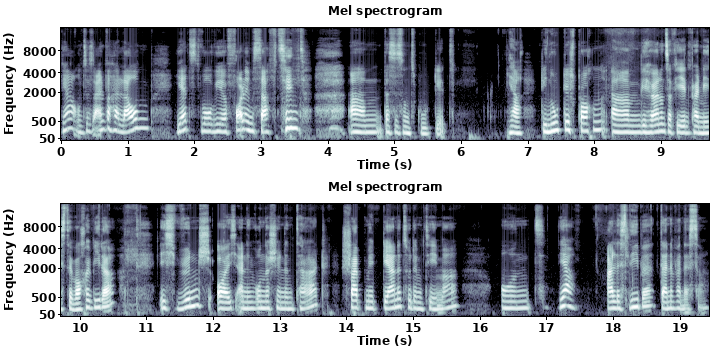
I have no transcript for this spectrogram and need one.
ja, uns es einfach erlauben, jetzt, wo wir voll im Saft sind, ähm, dass es uns gut geht. Ja, genug gesprochen. Ähm, wir hören uns auf jeden Fall nächste Woche wieder. Ich wünsche euch einen wunderschönen Tag. Schreibt mir gerne zu dem Thema. Und ja, alles Liebe, deine Vanessa.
